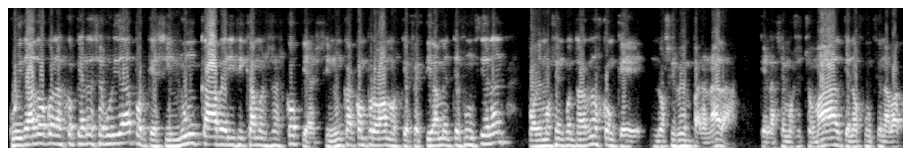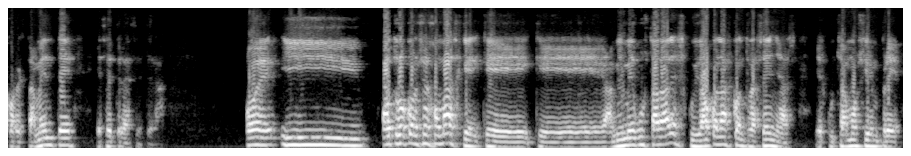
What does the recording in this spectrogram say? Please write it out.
Cuidado con las copias de seguridad porque si nunca verificamos esas copias, si nunca comprobamos que efectivamente funcionan, podemos encontrarnos con que no sirven para nada, que las hemos hecho mal, que no funcionaba correctamente, etcétera, etcétera. Y otro consejo más que, que, a mí me gusta dar es cuidado con las contraseñas. Escuchamos siempre,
